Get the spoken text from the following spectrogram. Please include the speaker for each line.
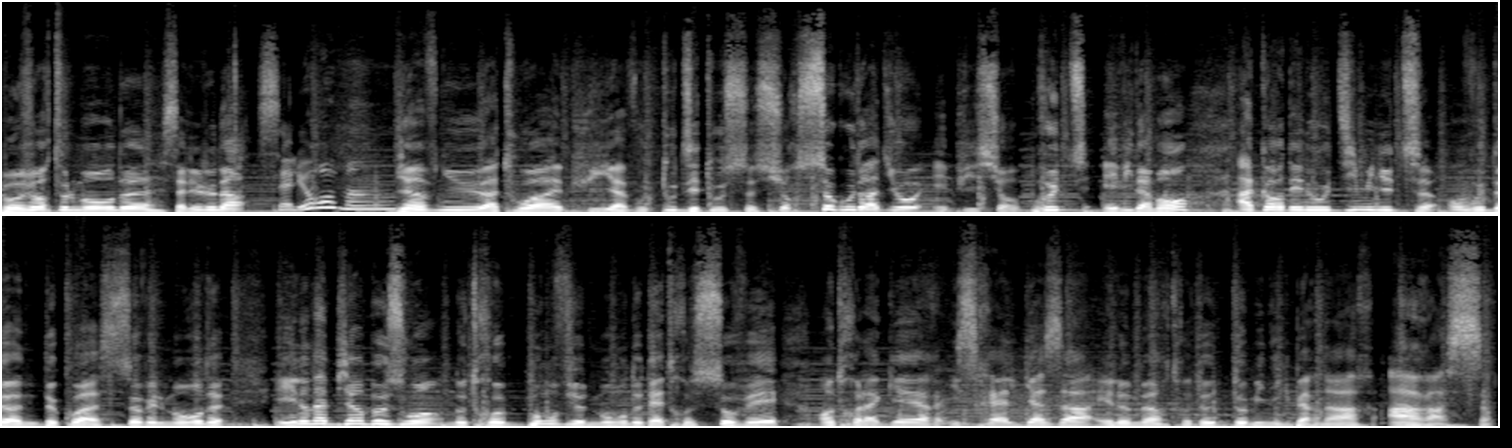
Speaker 1: Bonjour tout le monde, salut Luna.
Speaker 2: Salut Romain.
Speaker 1: Bienvenue à toi et puis à vous toutes et tous sur So Good Radio et puis sur Brut évidemment. Accordez-nous 10 minutes, on vous donne de quoi sauver le monde. Et il en a bien besoin, notre bon vieux monde, d'être sauvé entre la guerre Israël-Gaza et le meurtre de Dominique Bernard à Arras.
